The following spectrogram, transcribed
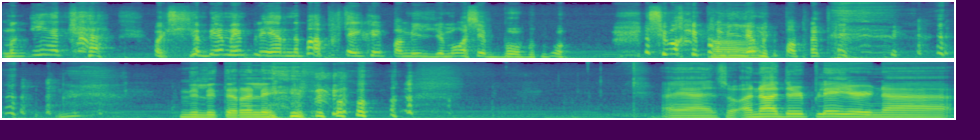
mag-ingat ka. Pag sinabihan mo yung player na papatay ko yung pamilya mo kasi bobo mo. Kasi baka yung pamilya Oo. mo yung papatay. niliteral eh. Ayan, so another player na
